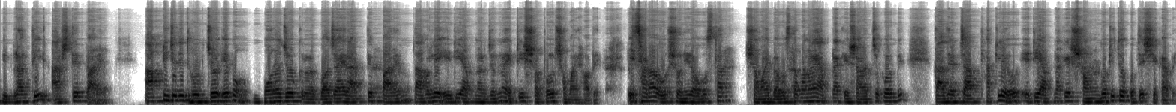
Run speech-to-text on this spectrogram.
বিভ্রান্তি আসতে পারে। আপনি যদি ধৈর্য এবং মনোযোগ বজায় রাখতে পারেন, তাহলে এটি আপনার জন্য একটি সফল সময় হবে। এছাড়াও শনির অবস্থান, সময় ব্যবস্থাপনায় আপনাকে সাহায্য করবে। কাজের চাপ থাকলেও এটি আপনাকে সংগঠিত হতে শেখাবে।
